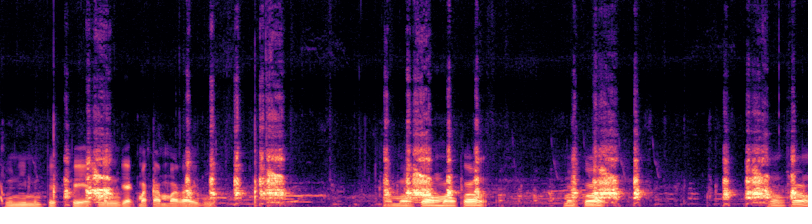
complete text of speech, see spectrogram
ตัวนี้มันแปลกๆมันอยากมาทำอะไรนี่มามองกล้องมองกล้องมองกล้องมองกล้อง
